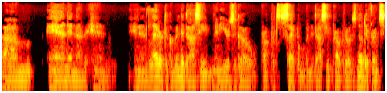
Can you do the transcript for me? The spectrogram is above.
Um, and in in in a letter to Govindadasi many years ago, Prabhupada's disciple Govindadasi Prabhupada wrote, there's no difference.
